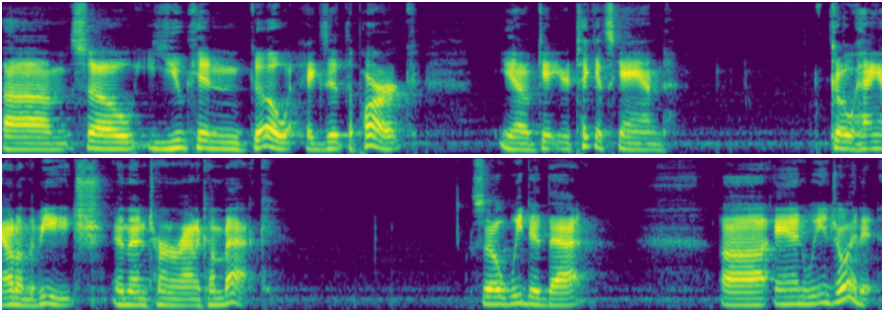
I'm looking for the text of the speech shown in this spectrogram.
Um, so you can go exit the park, you know, get your ticket scanned, go hang out on the beach, and then turn around and come back. So we did that, uh, and we enjoyed it.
